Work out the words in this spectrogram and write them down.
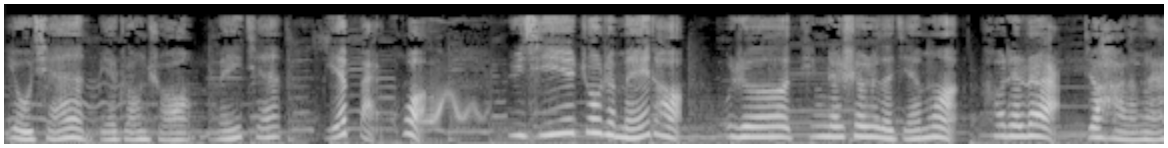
有钱别装穷，没钱别摆阔，与其皱着眉头。不如听着瘦瘦的节目偷着乐就好了嘛。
